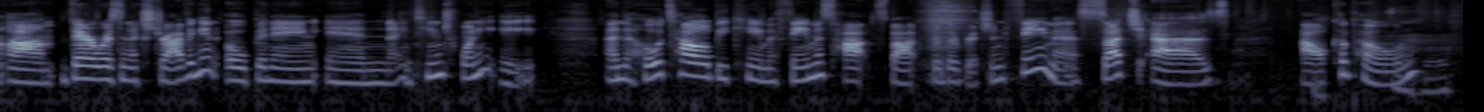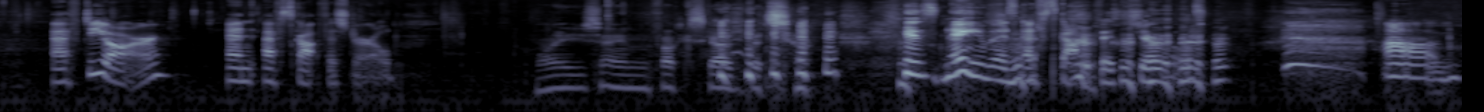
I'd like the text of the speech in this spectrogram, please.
Um, there was an extravagant opening in 1928, and the hotel became a famous hotspot for the rich and famous, such as Al Capone, FDR, and F. Scott Fitzgerald. Why are you saying fuck Scott Fitzgerald? His name is F. Scott Fitzgerald. um,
